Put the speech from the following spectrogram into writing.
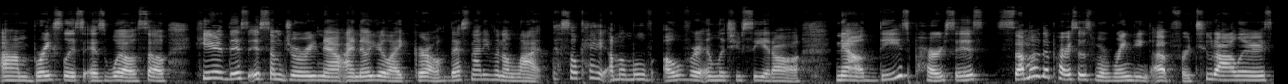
um, bracelets as well. So here, this is some jewelry. Now, I know you're like, girl, that's not even a lot. That's okay. I'm going to move over and let you see it all. Now, these purses, some of the purses were ringing up for $2.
